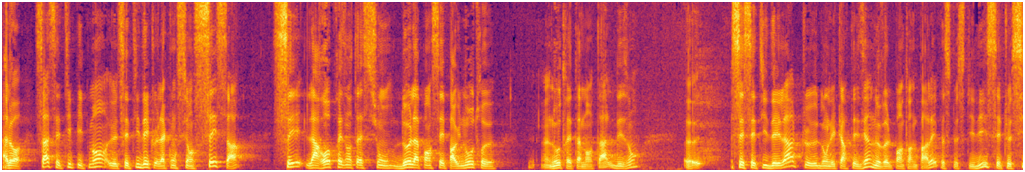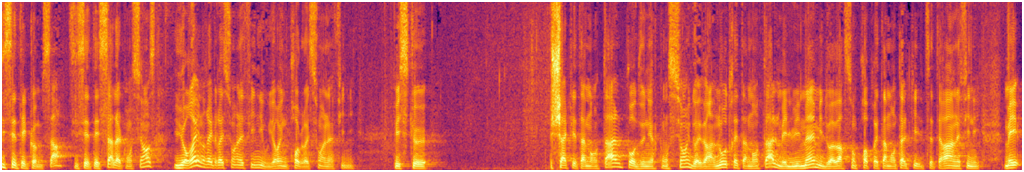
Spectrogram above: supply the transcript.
Alors ça, c'est typiquement euh, cette idée que la conscience c'est ça, c'est la représentation de la pensée par une autre, un autre état mental, disons. Euh, c'est cette idée-là dont les cartésiens ne veulent pas entendre parler, parce que ce qu'ils disent, c'est que si c'était comme ça, si c'était ça la conscience, il y aurait une régression à l'infini, ou il y aurait une progression à l'infini. Puisque chaque état mental, pour devenir conscient, il doit y avoir un autre état mental, mais lui-même, il doit avoir son propre état mental, etc., à l'infini. Mais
